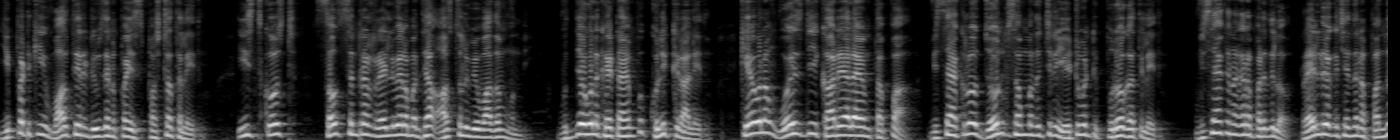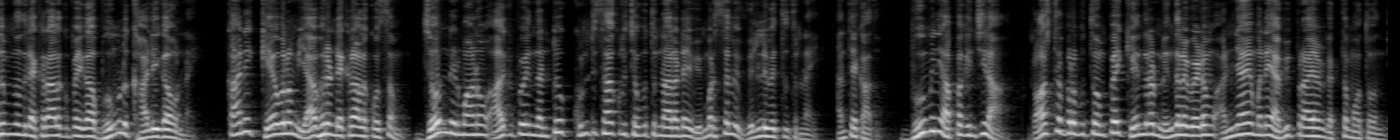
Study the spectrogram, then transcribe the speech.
ఇప్పటికీ వాల్తేరు డివిజన్పై స్పష్టత లేదు. ఈస్ట్ కోస్ట్ సౌత్ సెంట్రల్ రైల్వేల మధ్య ఆస్తుల వివాదం ఉంది. ఉద్యోగుల కేటాయింపు కొలిక్కి రాలేదు. కేవలం ఓఎస్డీ కార్యాలయం తప్ప విశాఖలో జోన్కు సంబంధించిన ఎటువంటి పురోగతి లేదు. విశాఖ నగర పరిధిలో రైల్వేకి చెందిన పంతొమ్మిది వందల ఎకరాలకు పైగా భూములు ఖాళీగా ఉన్నాయి. కానీ కేవలం యాభై రెండు ఎకరాల కోసం జోన్ నిర్మాణం ఆగిపోయిందంటూ కుంటి సాకులు చెబుతున్నారనే విమర్శలు వెల్లువెత్తుతున్నాయి. అంతేకాదు భూమిని అప్పగించిన రాష్ట్ర ప్రభుత్వంపై కేంద్రం నిందలు వేయడం అన్యాయమనే అభిప్రాయం వ్యక్తమవుతోంది.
